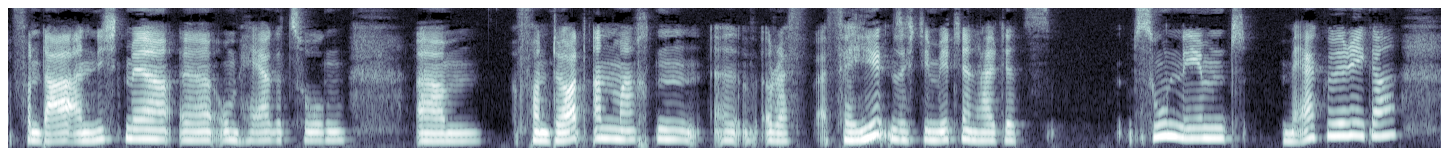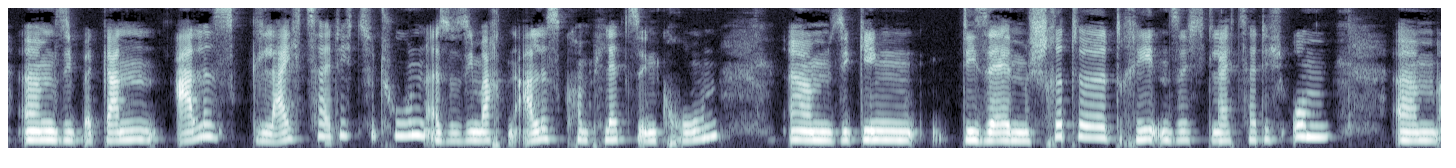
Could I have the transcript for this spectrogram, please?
von da an nicht mehr äh, umhergezogen. Ähm, von dort an machten äh, oder verhielten sich die Mädchen halt jetzt zunehmend merkwürdiger. Ähm, sie begannen alles gleichzeitig zu tun, also sie machten alles komplett synchron. Ähm, sie gingen dieselben Schritte, drehten sich gleichzeitig um. Ähm,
